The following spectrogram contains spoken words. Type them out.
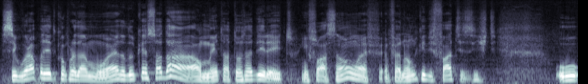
segurar o poder de compra da moeda do que só dar aumento à torta direito. Inflação é um fenômeno que de fato existe. O,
